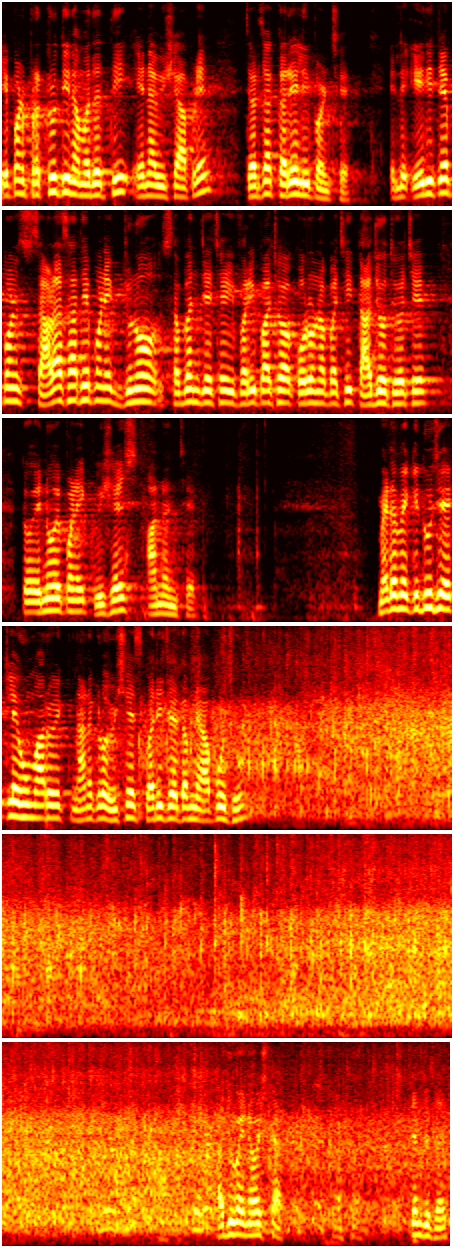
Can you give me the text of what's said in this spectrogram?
એ પણ પ્રકૃતિના મદદથી એના વિશે આપણે ચર્ચા કરેલી પણ છે. એટલે એ રીતે પણ શાળા સાથે પણ એક જૂનો સંબંધ જે છે એ ફરી પાછો આ કોરોના પછી તાજો થયો છે. તો એનો એ પણ એક વિશેષ આનંદ છે. મેડમે કીધું છે એટલે હું મારો એક નાનકડો વિશેષ પરિચય તમને આપું છું. હજુભાઈ, નમસ્કાર. કેમ છે, સાહેબ?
